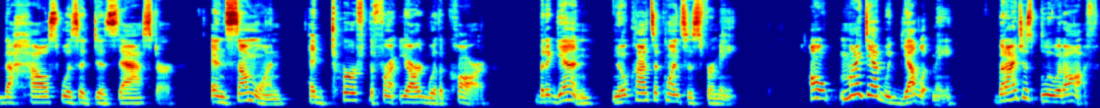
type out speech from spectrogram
the house was a disaster, and someone had turfed the front yard with a car. But again, no consequences for me. Oh, my dad would yell at me, but I just blew it off.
